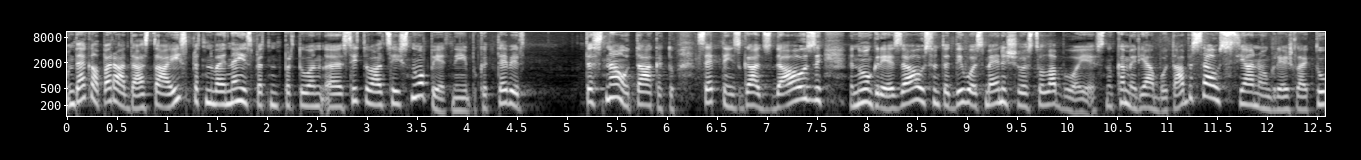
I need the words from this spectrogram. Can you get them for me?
Un tā kā parādās tā izpratne vai neizpratne par to eh, situācijas nopietnību, ka tev ir Tas nav tā, ka tu septiņus gadus daudzi nogriez ausis un tad divos mēnešos tu labojies. Nu, kam ir jābūt abas ausis jānogriež, lai tu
